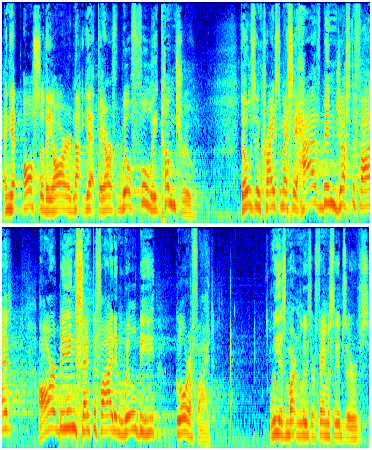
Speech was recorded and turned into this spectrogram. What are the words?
and yet also they are not yet. They are will fully come true. Those in Christ, you might say, have been justified, are being sanctified, and will be glorified. We, as Martin Luther famously observes,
